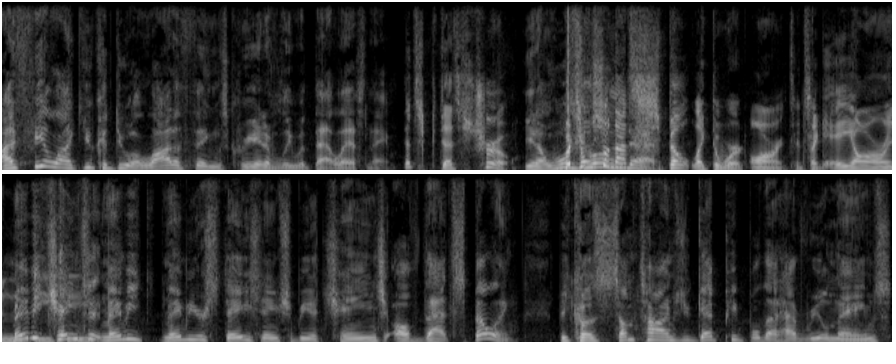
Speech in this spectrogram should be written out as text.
I feel like you could do a lot of things creatively with that last name. that's that's true. You know, but it's also not that? spelt like the word aren't. It's like A R N. Maybe change it. Maybe maybe your stage name should be a change of that spelling because sometimes you get people that have real names,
